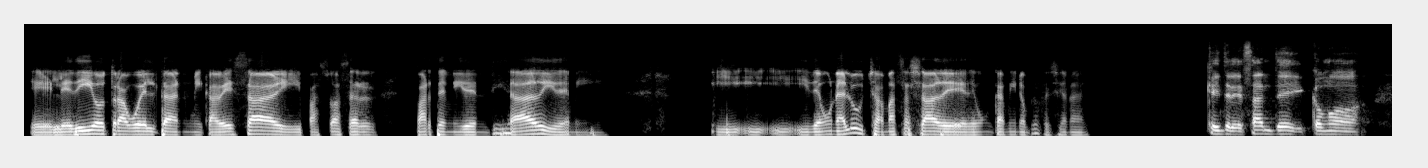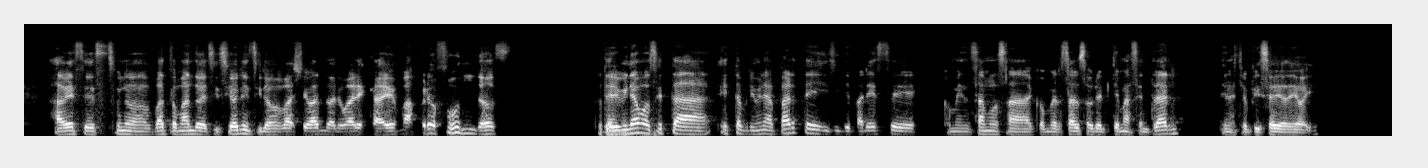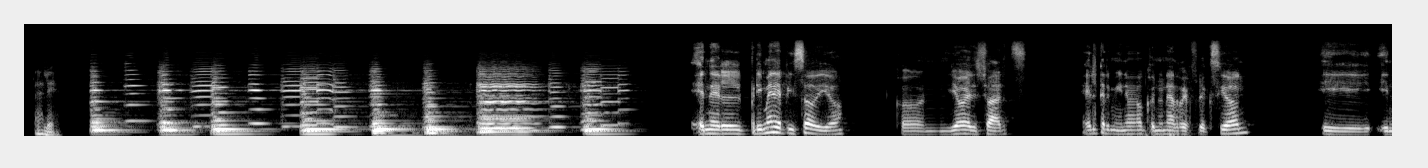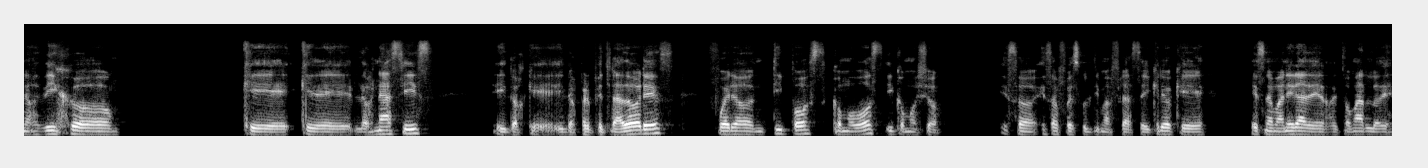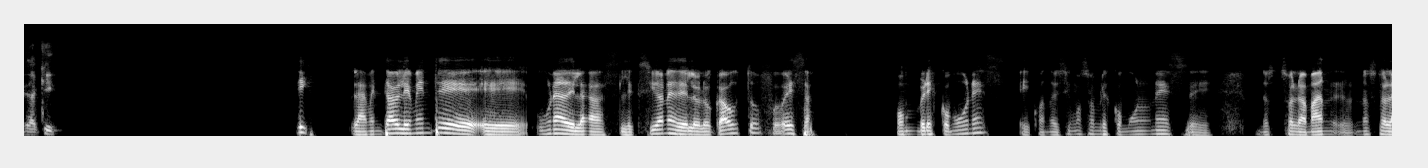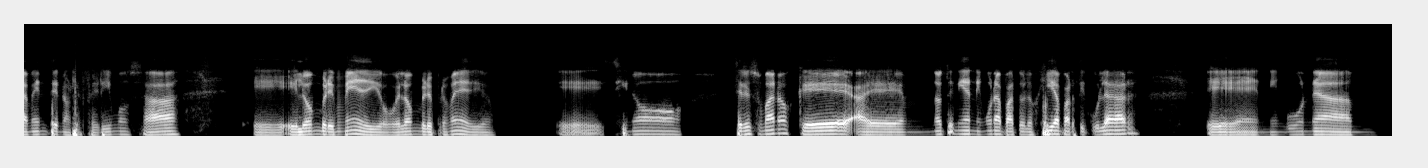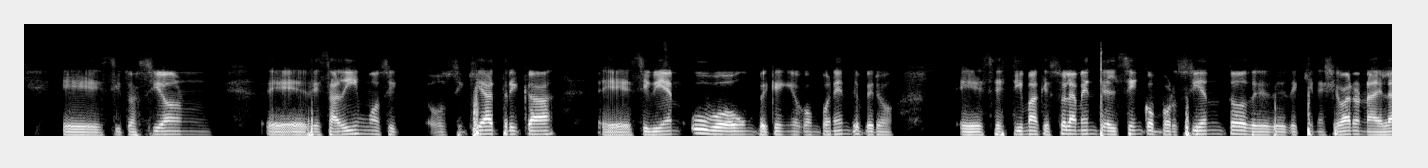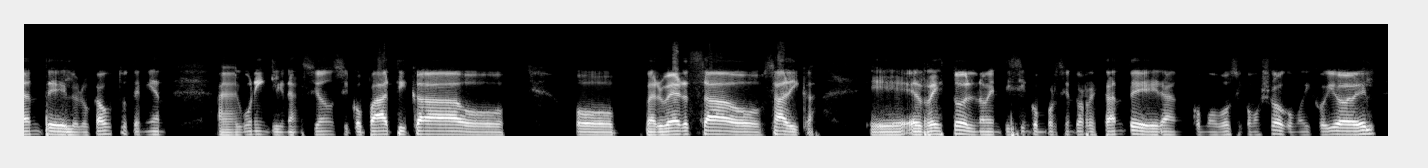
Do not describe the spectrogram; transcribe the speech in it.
eh, le di otra vuelta en mi cabeza y pasó a ser parte de mi identidad y de mi y, de una lucha más allá de, un camino profesional. Qué interesante y cómo a veces uno va tomando decisiones y los va llevando a lugares cada vez más profundos. Terminamos esta, esta primera parte y si te parece comenzamos a conversar sobre el tema central de nuestro episodio de hoy. Dale. En el primer episodio con Joel Schwartz, él terminó con una reflexión y, nos dijo que, los nazis y los, perpetradores fueron tipos como vos y como yo. Eso, esa fue su última frase y creo que es una manera de retomarlo desde aquí. Sí, lamentablemente eh, una de las lecciones del holocausto fue esa, hombres comunes, y cuando decimos hombres comunes, eh, no, solamente nos referimos a eh, el hombre medio o el hombre promedio, eh, sino seres humanos que no tenían ninguna patología particular, ninguna situación de sadismo o psiquiátrica, si bien hubo un pequeño componente, pero eh, se estima que solamente el 5% de, quienes llevaron adelante el holocausto tenían alguna inclinación psicopática o, perversa o sádica. Eh, el resto, el 95% restante, eran como vos y como yo, como dijo Joel,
